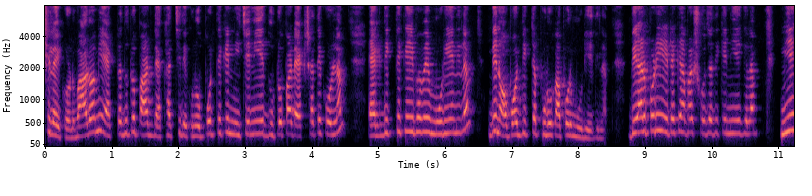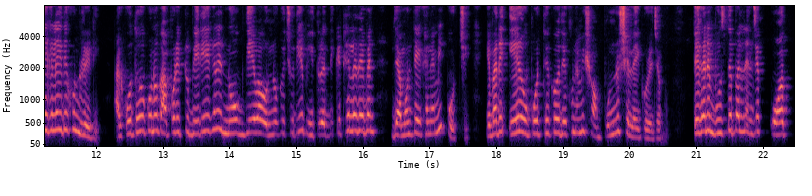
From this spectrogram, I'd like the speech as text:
সেলাই করব। আরও আমি একটা দুটো পার্ট দেখাচ্ছি। দেখুন, ওপর থেকে নিচে নিয়ে দুটো পার্ট একসাথে করলাম। একদিক থেকে এইভাবে মুড়িয়ে নিলাম, দেন অপর দিকটা পুরো কাপড় মুড়িয়ে দিলাম। দেওয়ার পরেই এটাকে আবার সোজা দিকে নিয়ে গেলাম। নিয়ে গেলেই দেখুন রেডি আর কোথাও কোনো কাপড় একটু বেরিয়ে গেলে নোক দিয়ে বা অন্য কিছু দিয়ে ভিতরের দিকে ঠেলে দেবেন, যেমনটা এখানে আমি করছি। এবারে এর ওপর থেকেও দেখুন আমি সম্পূর্ণ সেলাই করে যাব। তো এখানে বুঝতে পারলেন যে কত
